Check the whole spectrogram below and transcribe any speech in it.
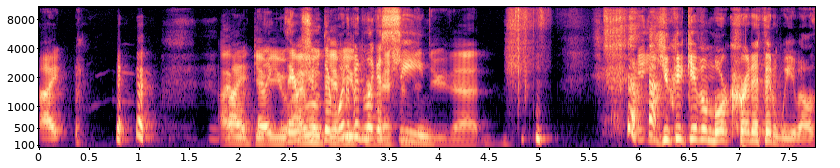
I I will I- give like, you. there I will there give would've been, like, a scene. to do that. You could give him more credit than we will.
